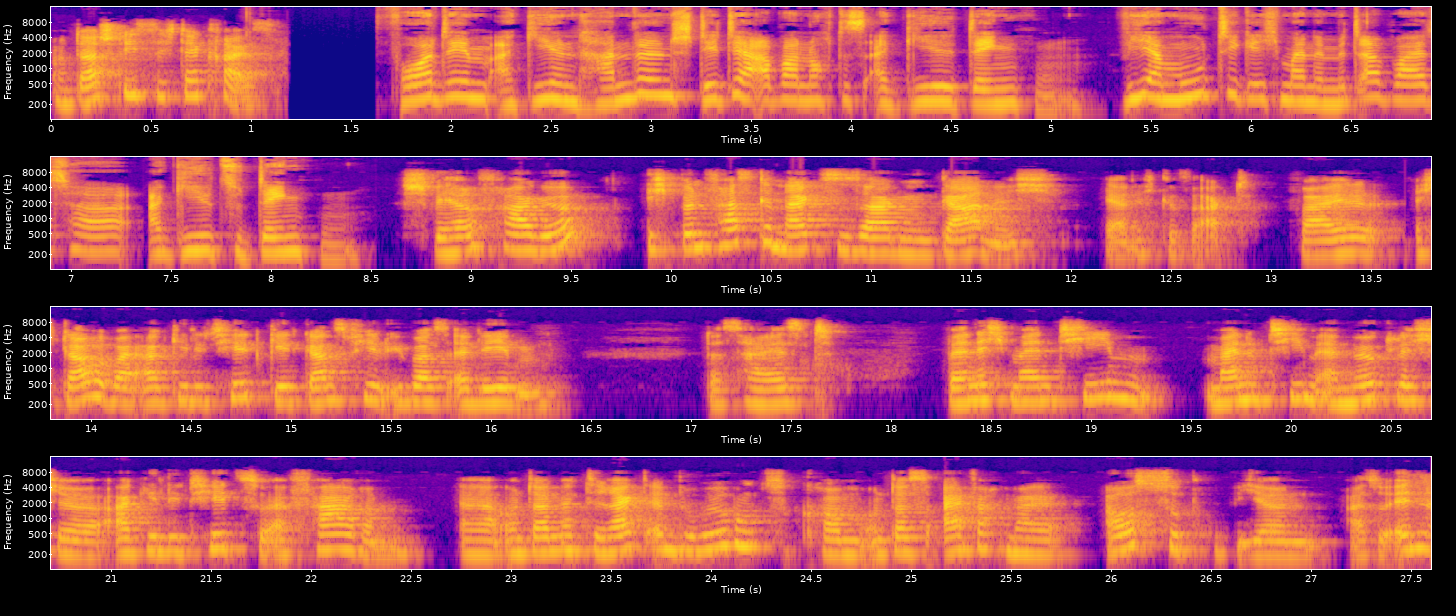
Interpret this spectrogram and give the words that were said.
Und da schließt sich der Kreis. Vor dem agilen Handeln steht ja aber noch das agil Denken. Wie ermutige ich meine Mitarbeiter, agil zu denken? Schwere Frage. Ich bin fast geneigt zu sagen, gar nicht, ehrlich gesagt. Weil ich glaube, bei Agilität geht ganz viel übers Erleben. Das heißt, wenn ich mein Team, meinem Team ermögliche, Agilität zu erfahren, äh, und damit direkt in Berührung zu kommen und das einfach mal auszuprobieren, also in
